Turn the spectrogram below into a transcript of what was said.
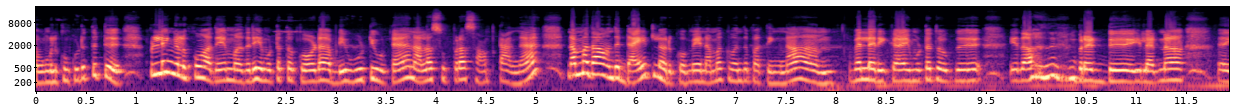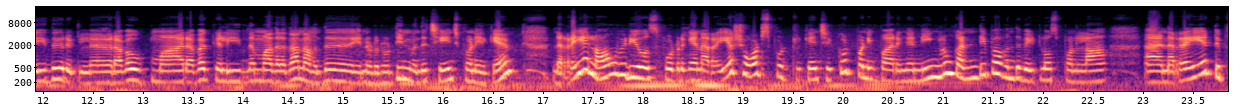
அவங்களுக்கும் கொடுத்துட்டு பிள்ளைங்களுக்கும் அதே மாதிரி முட்டைத்தொக்கோட அப்படியே ஊட்டி விட்டேன். நல்லா சூப்பராக சாப்பிட்டாங்க. நம்ம தான் வந்து டயட்டில் இருக்கோமே நமக்கு வந்து பார்த்திங்கன்னா வெள்ளரிக்காய் முட்டைத்தொக்கு ஏதாவது ப்ரெட்டு இல்லைன்னா இது இருக்குல்ல ரவை உப்புமா ரவை களி இந்த மாதிரி தான் நான் வந்து என்னோடய ரொட்டீன் வந்து சேஞ்ச் பண்ணியிருக்கேன். நிறைய லாங் வீடியோஸ் போட்டிருக்கேன் நிறைய ஷார்ட்ஸ் போட்டிருக்கேன். செக் அவுட் பண்ணி பாருங்கள் நீங்களும் கண்டிப்பாக வந்து வெயிட் லாஸ் பண்ணலாம். நிறைய டிப்ஸ்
